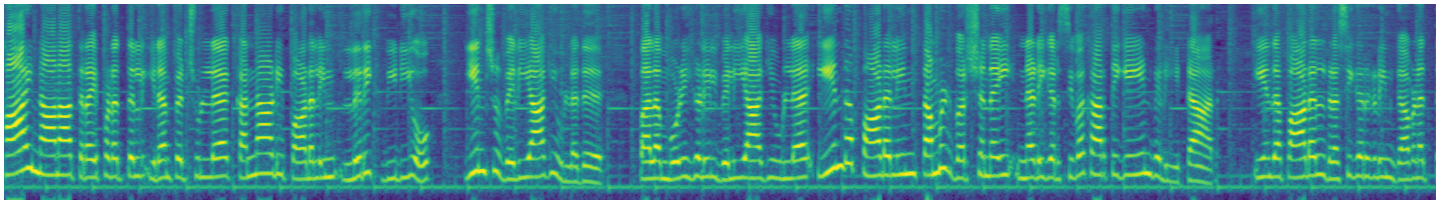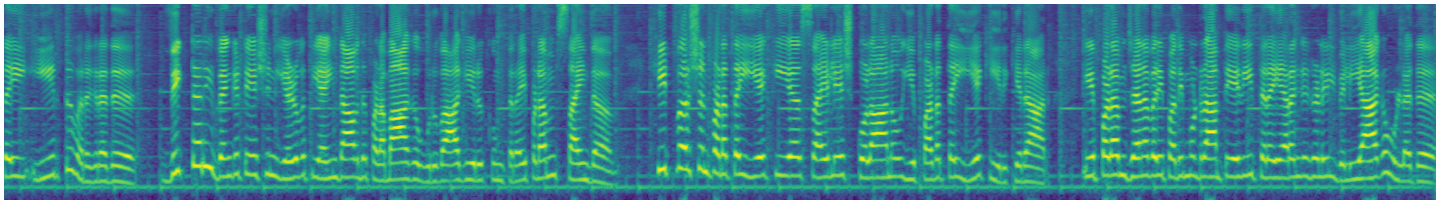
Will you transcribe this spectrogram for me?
ஹாய் நானா திரைப்படத்தில் இடம்பெற்றுள்ள கண்ணாடி பாடலின் லிரிக் வீடியோ இன்று வெளியாகியுள்ளது. பல மொழிகளில் வெளியாகியுள்ள இந்த பாடலின் தமிழ் வெர்ஷனை நடிகர் சிவகார்த்திகேயன் வெளியிட்டார். இந்த பாடல் ரசிகர்களின் கவனத்தை ஈர்த்து வருகிறது. விக்டரி வெங்கடேஷின் எழுபத்தி ஐந்தாவது படமாக உருவாகியிருக்கும் திரைப்படம் சைந்தவ் ஹிட் வெர்ஷன் படத்தை இயக்கிய சைலேஷ் கொலானோ இப்படத்தை இயக்கியிருக்கிறார். இப்படம் ஜனவரி பதிமூன்றாம் தேதி திரையரங்குகளில் வெளியாக உள்ளது.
